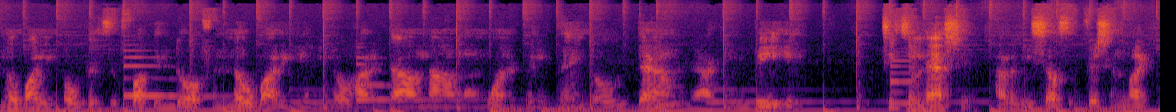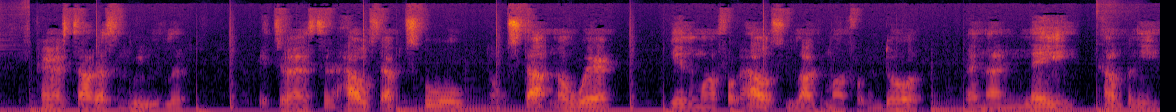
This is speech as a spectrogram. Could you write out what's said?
Nobody opens the fucking door for nobody, and you know how to dial 911 if anything goes down and I can be here. Teach them that shit. How to be self-sufficient like parents taught us when we was little. Get your ass to the house after school. Don't stop nowhere. Get in the motherfucking house. You lock the motherfucking door. Let not nay company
